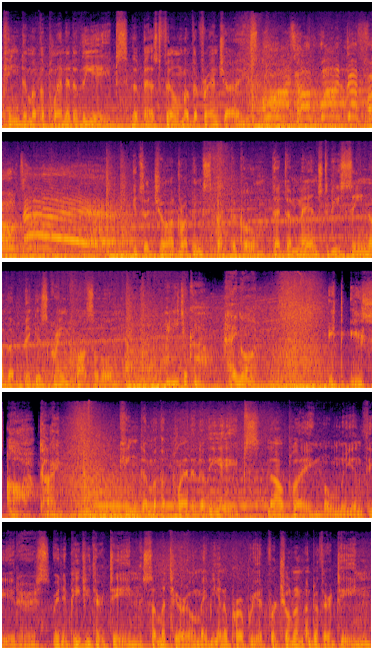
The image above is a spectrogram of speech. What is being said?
Kingdom of the Planet of the Apes the best film of the franchise. What a wonderful day! It's a jaw dropping spectacle that demands to be seen on the biggest screen possible. I need to go. Hang on. It is our time. Kingdom of the Planet of the Apes. Now playing only in theaters. Rated PG 13. Some material may be inappropriate for children under 13.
